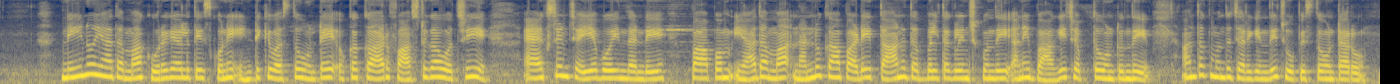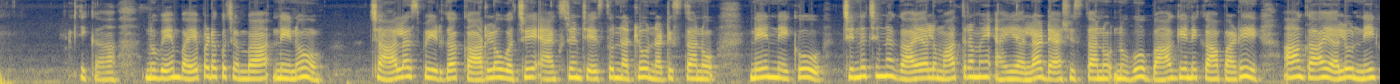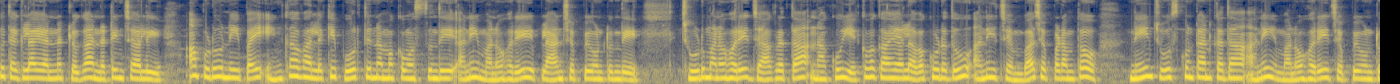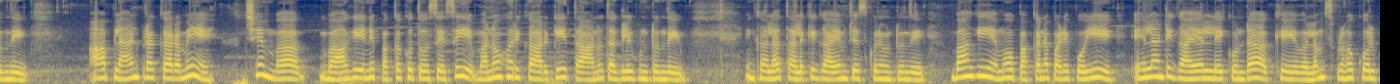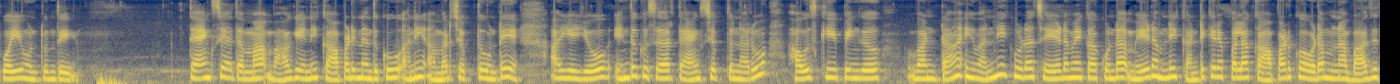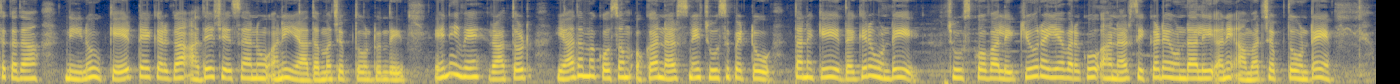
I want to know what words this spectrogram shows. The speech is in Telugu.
నేను యాదమ్మ కూరగాయలు తీసుకొని ఇంటికి వస్తూ ఉంటే ఒక కారు ఫాస్ట్గా వచ్చి యాక్సిడెంట్ చేయబోయిందండి. పాపం యాదమ్మ నన్ను కాపాడి తాను దెబ్బలు తగిలించుకుంది అని బాగి చెప్తూ ఉంటుంది. అంతకుముందు జరిగింది చూపిస్తూ ఉంటారు. ఇక నువ్వేం భయపడకు చెంబా. నేను చాలా స్పీడ్గా కారులో వచ్చి యాక్సిడెంట్ చేస్తున్నట్లు నటిస్తాను. నేను నీకు చిన్న చిన్న గాయాలు మాత్రమే అయ్యేలా డాష్ ఇస్తాను. నువ్వు భాగ్యని కాపాడి ఆ గాయాలు నీకు తగిలాయి అన్నట్లుగా నటించాలి. అప్పుడు నీపై ఇంకా వాళ్ళకి పూర్తి నమ్మకం వస్తుంది అని మనోహరి ప్లాన్ చెప్పి ఉంటుంది. చూడు మనోహరి జాగ్రత్త. నాకు ఎక్కువ గాయాలు అవ్వకూడదు అని చెంబా చెప్పడంతో నేను చూసుకుంటాను కదా అని మనోహరి చెప్పి ఉంటుంది. ఆ ప్లాన్ ప్రకారమే చెంబా బాగేని పక్కకు తోసేసి మనోహరి కారుకి తాను తగిలి ఉంటుంది. ఇంకా అలా తలకి గాయం చేసుకుని ఉంటుంది. బాగి ఏమో పక్కన పడిపోయి ఎలాంటి గాయాలు లేకుండా కేవలం స్పృహ కోల్పోయి ఉంటుంది. థ్యాంక్స్ యాదమ్మ బాగేని కాపాడినందుకు అని అమర్ చెప్తూ ఉంటే అయ్యయ్యో ఎందుకు సార్ థ్యాంక్స్ చెప్తున్నారు? హౌస్ కీపింగ్ వంట ఇవన్నీ కూడా చేయడమే కాకుండా మేడంని కంటికి రెప్పలా కాపాడుకోవడం నా బాధ్యత కదా. నేను కేర్ టేకర్గా అదే చేశాను అని యాదమ్మ చెప్తూ ఉంటుంది. ఎనీవే రాథోడ్ యాదమ్మ కోసం ఒక నర్స్ని చూసిపెట్టు. తనకి దగ్గర ఉండి చూసుకోవాలి. క్యూర్ అయ్యే వరకు ఆ నర్స్ ఇక్కడే ఉండాలి అని అమర్ చెప్తూ ఉంటే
